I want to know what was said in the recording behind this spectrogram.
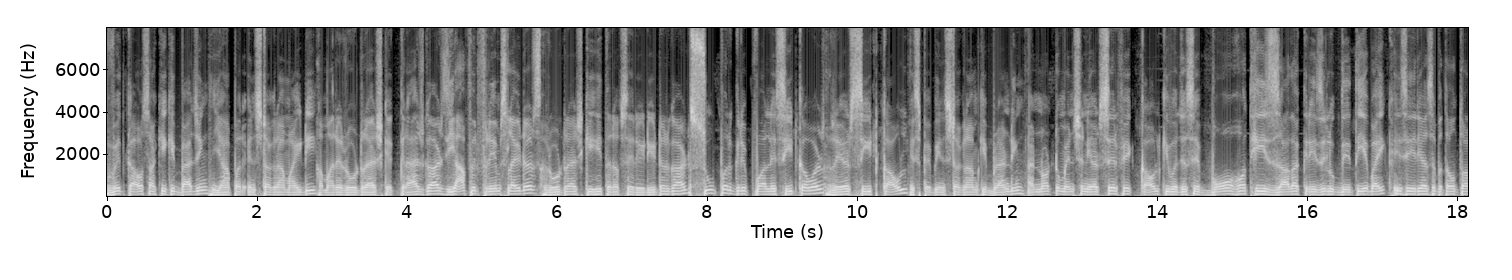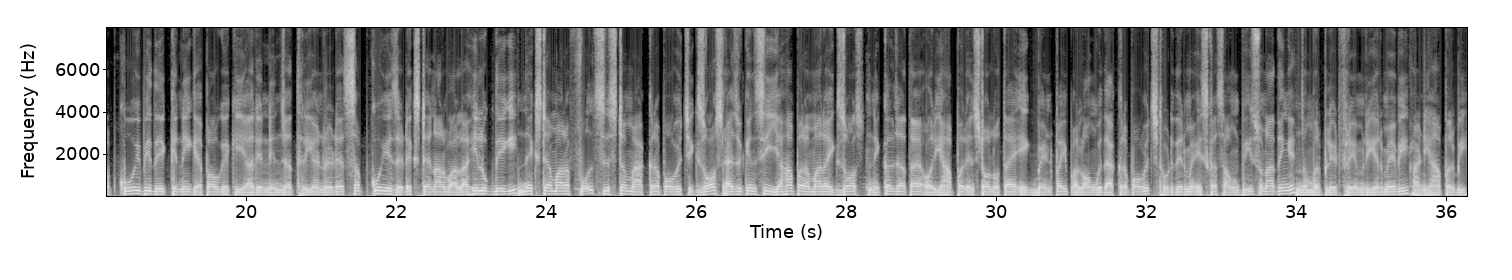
with Kawasaki की बैजिंग यहाँ पर इंस्टाग्राम आईडी हमारे रोड रैश के क्रैश गार्ड्स या फिर फ्रेम स्लाइडर्स रोड रैश की ही तरफ़ से रेडिएटर गार्ड सुपर ग्रिप वाले seat cover rear seat cowl इस पे भी इंस्टाग्राम की branding and not to mention सिर्फ़ एक काउल की वजह से बहुत ही ज़्यादा क्रेजी क्रेजी लुक देती है बाइक इस एरिया से बताऊँ तो आप कोई भी देख के नहीं कह पाओगे कि यार ये निंजा 300 है, सबको ये ZX 10R वाला ही लुक देगी। नेक्स्ट है हमारा full system Akrapovic exhaust as you can see यहाँ पर हमारा एग्जॉस्ट निकल जाता है और यहाँ पर इंस्टॉल होता है एक bend pipe along with Akrapovic थोड़ी देर में इसका साउंड भी सुना देंगे। नंबर प्लेट फ्रेम रियर में भी एंड यहाँ पर भी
